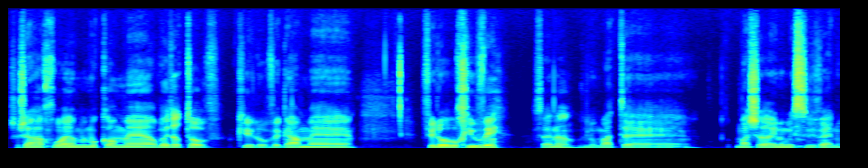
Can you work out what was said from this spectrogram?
חושב שאנחנו היום במקום הרבה יותר טוב, כאילו, וגם אפילו חיובי, בסדר? לעומת מה שראינו מסביבנו.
